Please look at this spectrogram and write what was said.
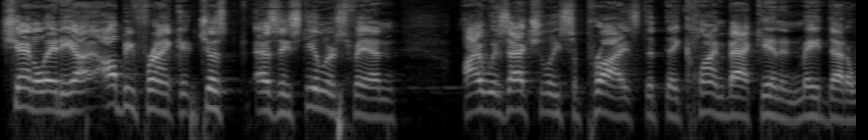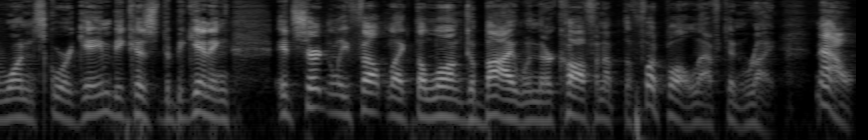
Channel 80. I'll be frank, just as a Steelers fan, I was actually surprised that they climbed back in and made that a one score game because at the beginning, it certainly felt like the long goodbye when they're coughing up the football left and right. Now,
